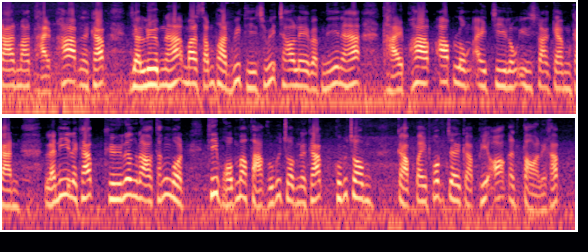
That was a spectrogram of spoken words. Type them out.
การมาถ่ายภาพนะครับอย่าลืมนะฮะมาสัมผัสวิถีชีวิตชาวเลแบบนี้นะฮะถ่ายภาพอัพลง IG ลง Instagram กัน และนี่เลยครับคือเรื่องราวทั้งหมดที่ผมมาฝากคุณผู้ชมนะครับคุณผู้ชมกลับไปพบเจอกับพี่อ้อกันต่อเลยครับ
